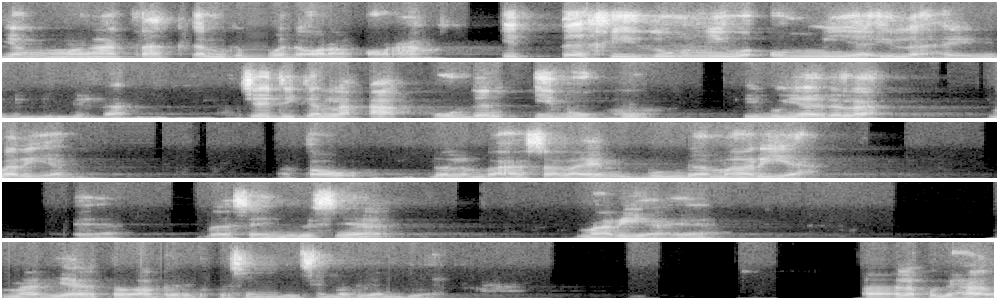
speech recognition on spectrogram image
yang mengatakan kepada orang-orang ittakhiduni wa ummiya ilahaini min dunillah. Jadikanlah aku dan ibuku. Ibunya adalah Maryam. Atau dalam bahasa lain Bunda Maria. Ya bahasa Inggrisnya Maria ya. Maria atau apa ya bahasa Inggrisnya Maryam dia ala hal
